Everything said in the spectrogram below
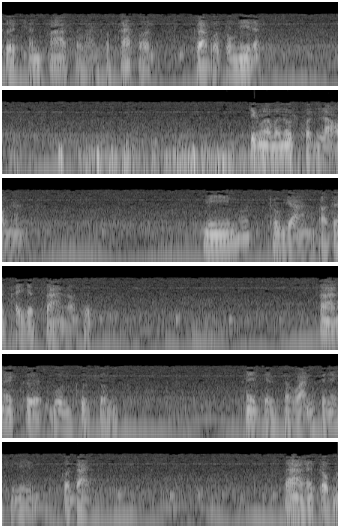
เกิดชั้นฟ้าสวรรค์ก็กลับเอา กลับเอาตรงนี้แหละจึงว่ามนุษย์คนเหล่านั้น มีมดทุกอย่าง เอาแต่ใครจะสร้างเอาเถอะสร้างให้เกิดบุญกุศลให้เป็นสวรรค์ขึ้นในที่นี้ก็ได้ สร้างให้ตกน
